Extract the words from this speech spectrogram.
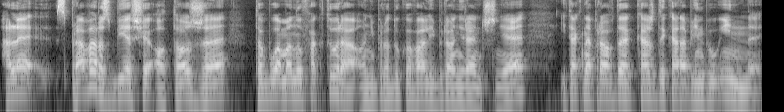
ale sprawa rozbija się o to, że to była manufaktura. Oni produkowali broń ręcznie i tak naprawdę każdy karabin był inny.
